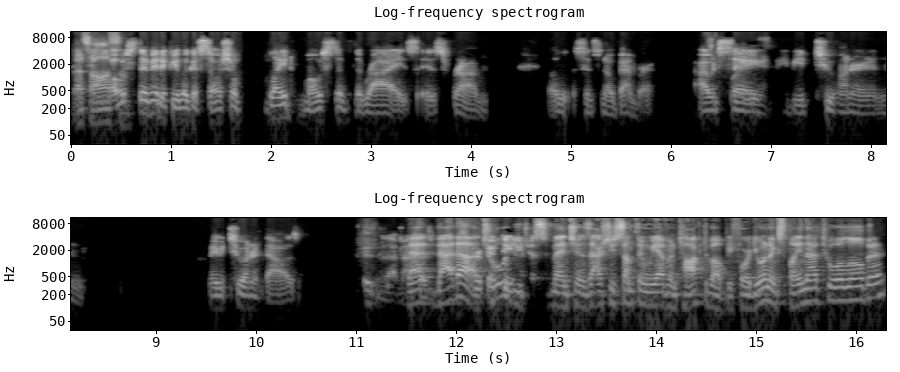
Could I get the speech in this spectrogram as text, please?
That's And awesome. Most of it, if you look at Social Blade, most of the rise is from uh, since November. I would say maybe 200 and maybe 200,000. That, That that uh, tool you just mentioned is actually something we haven't talked about before. Do you want to explain that tool a little bit?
